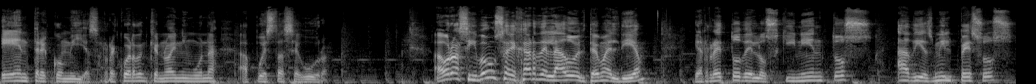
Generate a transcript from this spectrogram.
entre comillas. Recuerden que no hay ninguna apuesta segura. Ahora sí, vamos a dejar de lado el tema del día, el reto de los 500 a 10 mil pesos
